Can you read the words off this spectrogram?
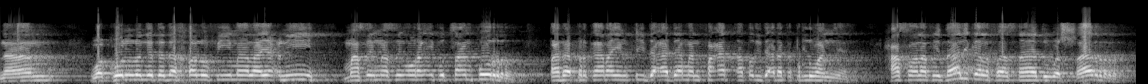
nam wa kullun yatadakhalu fi ma la ya'ni, masing-masing orang ikut campur pada perkara yang tidak ada manfaat atau tidak ada keperluannya. Hasala fi dzalikal fasadu wasyarr.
